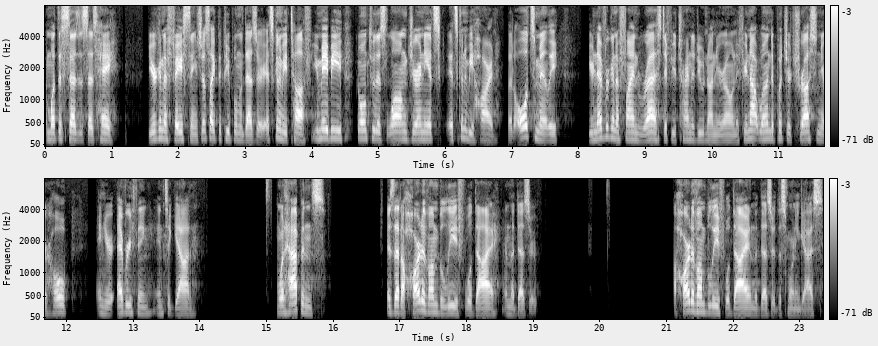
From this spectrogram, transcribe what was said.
And what this says, it says, hey, you're going to face things just like the people in the desert. It's going to be tough. You may be going through this long journey. It's, it's going to be hard. But ultimately, you're never going to find rest if you're trying to do it on your own, if you're not willing to put your trust and your hope and your everything into God. What happens is that a heart of unbelief will die in the desert. A heart of unbelief will die in the desert this morning, guys.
